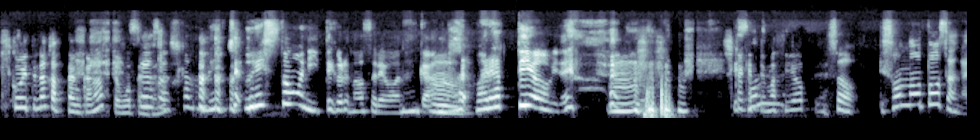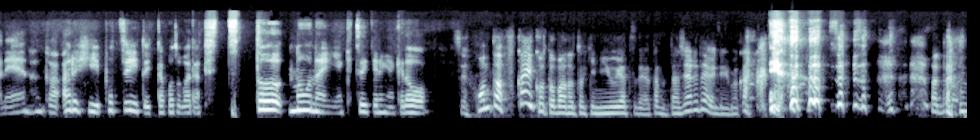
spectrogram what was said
聞こえてなかったんかなって思ったんそうだそうしかもめっちゃ嬉しそうに言ってくるのそれを。なんか、うん。わ笑ってよみたいな。うん。仕掛けてますよって。そうでそんなお父さんがねなんかある日ぽつりと言った言葉で私ずっと脳内に焼き付いてるんやけど。それ本当は深い言葉の時に言うやつだよ。多分ダジャレだよね今から。またすい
